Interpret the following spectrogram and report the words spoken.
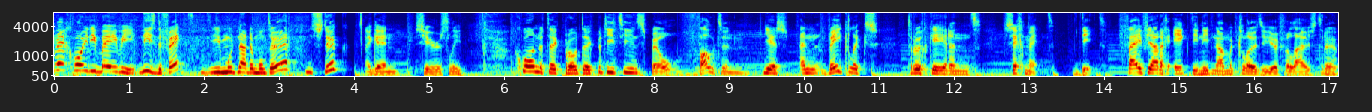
Weggooi die baby. Die is defect. Die moet naar de monteur. Die is stuk. Again, seriously. Gewoon attack protect, petitie en spel fouten. Yes. Een wekelijks terugkerend segment. Dit. Vijfjarig ik die niet naar mijn kleuterjuffen luisteren.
